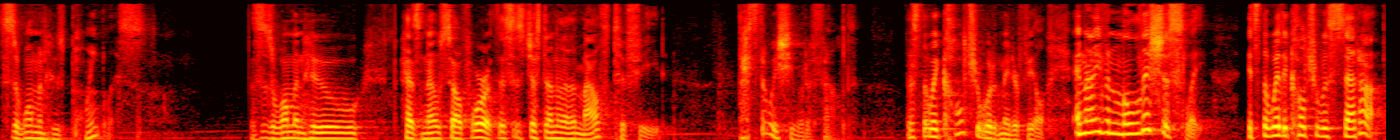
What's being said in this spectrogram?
this is a woman who's pointless. This is a woman who has no self worth. This is just another mouth to feed. That's the way she would have felt. That's the way culture would have made her feel. And not even maliciously. It's the way the culture was set up.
